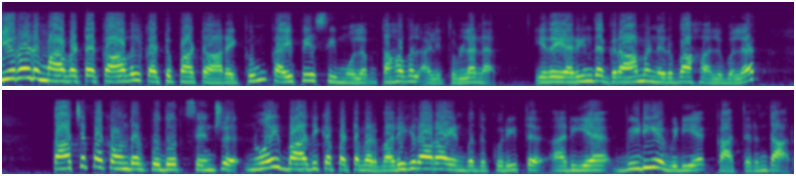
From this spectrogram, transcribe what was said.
ஈரோடு மாவட்ட காவல் கட்டுப்பாட்டு அறைக்கும் கைபேசி மூலம் தகவல் அளித்துள்ளனர். இதை அறிந்த கிராம நிர்வாக அலுவலர் தாச்சப்ப கவுண்டர்புதூர் சென்று நோய் பாதிக்கப்பட்டவர் வருகிறாரா என்பது குறித்து அறிய விடிய விடிய காத்திருந்தார்.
